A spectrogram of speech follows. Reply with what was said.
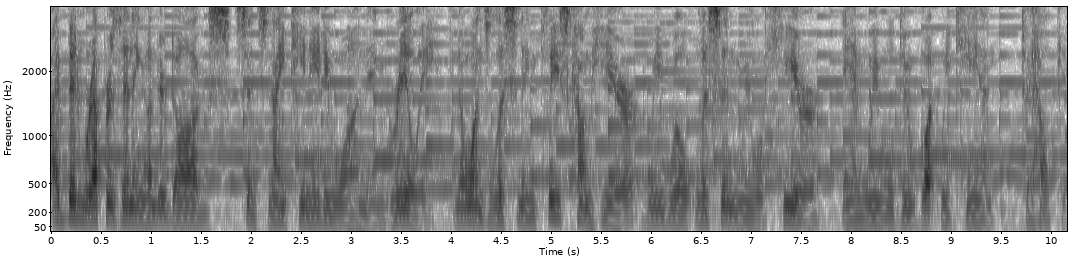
I've been representing underdogs since 1981 in Greeley. If no one's listening, please come here. We will listen, we will hear, and we will do what we can to help you.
